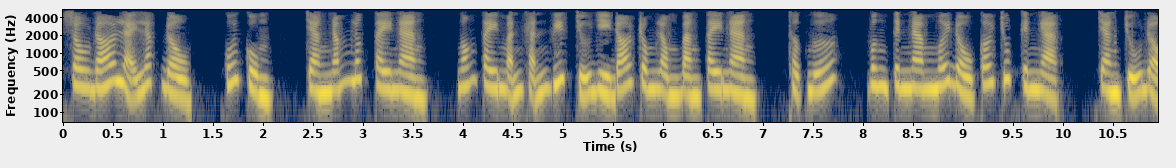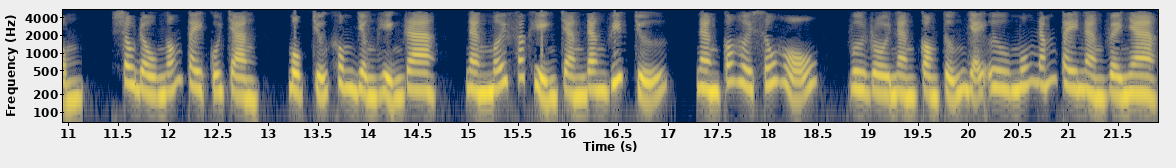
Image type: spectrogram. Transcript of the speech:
sau đó lại lắc đầu, cuối cùng, chàng nắm lất tay nàng, ngón tay mảnh khảnh viết chữ gì đó trong lòng bàn tay nàng, thật ngứa, Vân Tinh Nam mới đầu có chút kinh ngạc, chàng chủ động, sau đầu ngón tay của chàng, một chữ không dần hiện ra, nàng mới phát hiện chàng đang viết chữ, nàng có hơi xấu hổ, vừa rồi nàng còn tưởng giải ưu muốn nắm tay nàng về nhà,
